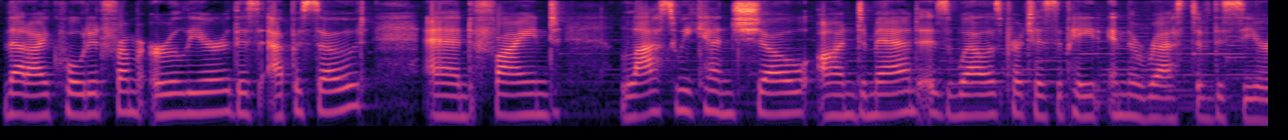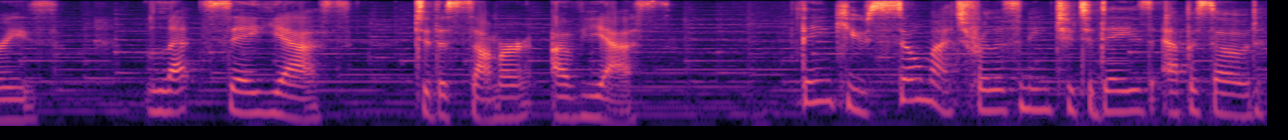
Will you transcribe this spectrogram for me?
that I quoted from earlier this episode and find last weekend's show on demand as well as participate in the rest of the series. Let's say yes to the Summer of Yes. Thank you so much for listening to today's episode.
